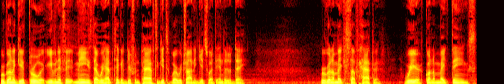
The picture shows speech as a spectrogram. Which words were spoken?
we're going to get through it, even if it means that we have to take a different path to get to where we're trying to get to at the end of the day. We're going to make stuff happen. We're going to make things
